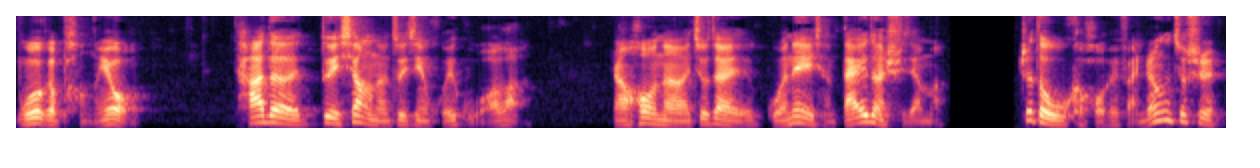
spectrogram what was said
我有个朋友，他的对象呢最近回国了，然后呢就在国内想待一段时间嘛，这都无可厚非，反正就是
